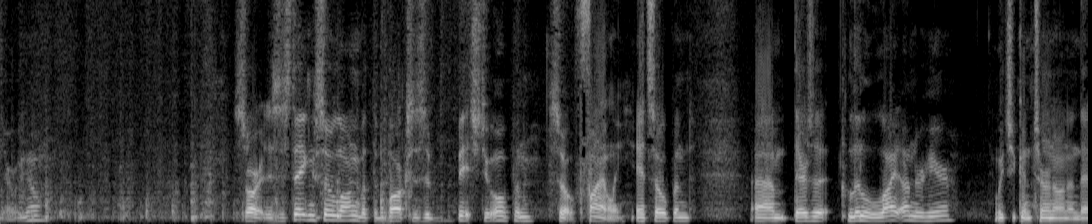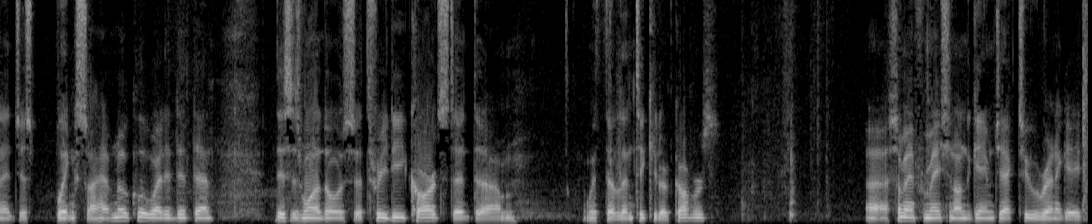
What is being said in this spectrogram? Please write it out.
There we go. Sorry this is taking so long but the box is a bitch to open. So finally it's opened. Um, there's a little light under here which you can turn on and then it just blinks. So I have no clue why they did that. This is one of those uh, 3D cards that um, with the lenticular covers uh, some information on the game Jak 2 Renegade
